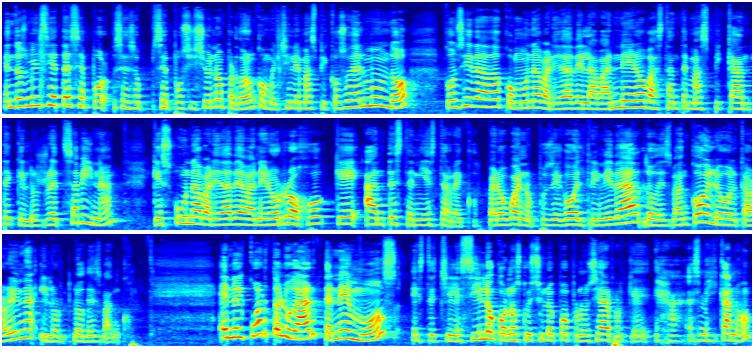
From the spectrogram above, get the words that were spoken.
En 2007 se, posicionó perdón, como el chile más picoso del mundo, considerado como una variedad del habanero bastante más picante que los Red Sabina, que es una variedad de habanero rojo que antes tenía este récord. Pero bueno, pues llegó el Trinidad, lo desbancó y luego el Carolina y lo, lo desbancó. En el cuarto lugar tenemos, este chile sí lo conozco y sí lo puedo pronunciar porque es mexicano,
